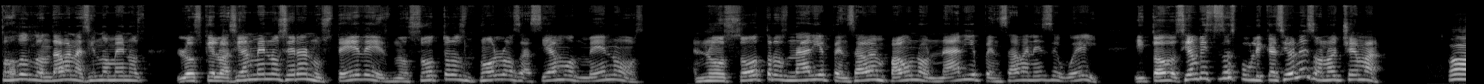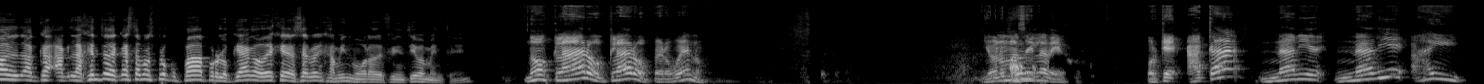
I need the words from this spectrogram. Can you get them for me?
Todos lo andaban haciendo menos. Los que lo hacían menos eran ustedes, nosotros no los hacíamos menos. Nosotros nadie pensaba en Pauno, nadie pensaba en ese güey. Y todos, ¿sí han visto esas publicaciones o no, Chema? Ah, acá- la gente de acá está más preocupada por lo que haga o deje de hacer Benjamín Mora, definitivamente. ¿eh? No, claro, claro, pero bueno. Yo nomás ahí la dejo. Porque acá nadie, nadie, ay,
